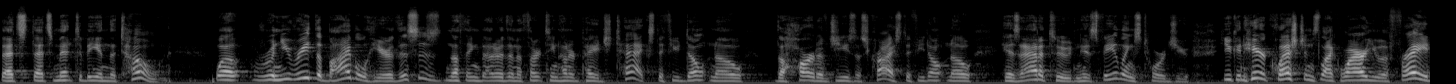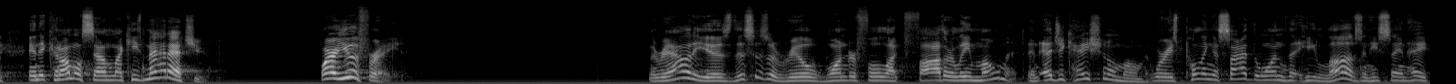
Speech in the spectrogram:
that's, that's meant to be in the tone. Well, when you read the Bible here, this is nothing better than a 1,300 page text if you don't know the heart of Jesus Christ, if you don't know his attitude and his feelings towards you. You can hear questions like, Why are you afraid? And it can almost sound like he's mad at you. Why are you afraid? The reality is, this is a real wonderful, like fatherly moment, an educational moment where he's pulling aside the one that he loves and he's saying, Hey,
